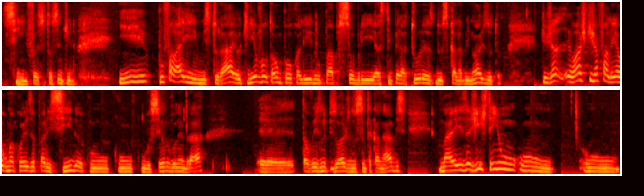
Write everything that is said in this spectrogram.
Sim, faz todo sentido. E por falar em misturar, eu queria voltar um pouco ali no papo sobre as temperaturas dos canabinoides, doutor. Que já, eu acho que já falei alguma coisa parecida com, com, com você, eu não vou lembrar. É, talvez no episódio do Santa Cannabis. Mas a gente tem um, um, um,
